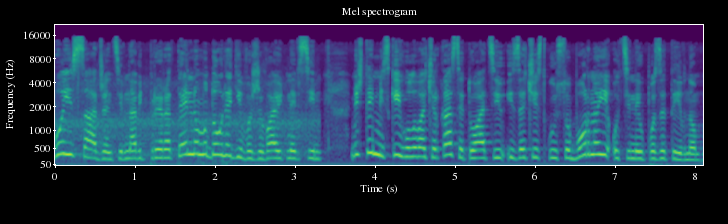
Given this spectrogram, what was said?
бо і саджанців навіть при ретельному догляді виживають не всі. Між тим, міський голова Черкас ситуацію із зачисткою Соборної оцінив позитивно.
